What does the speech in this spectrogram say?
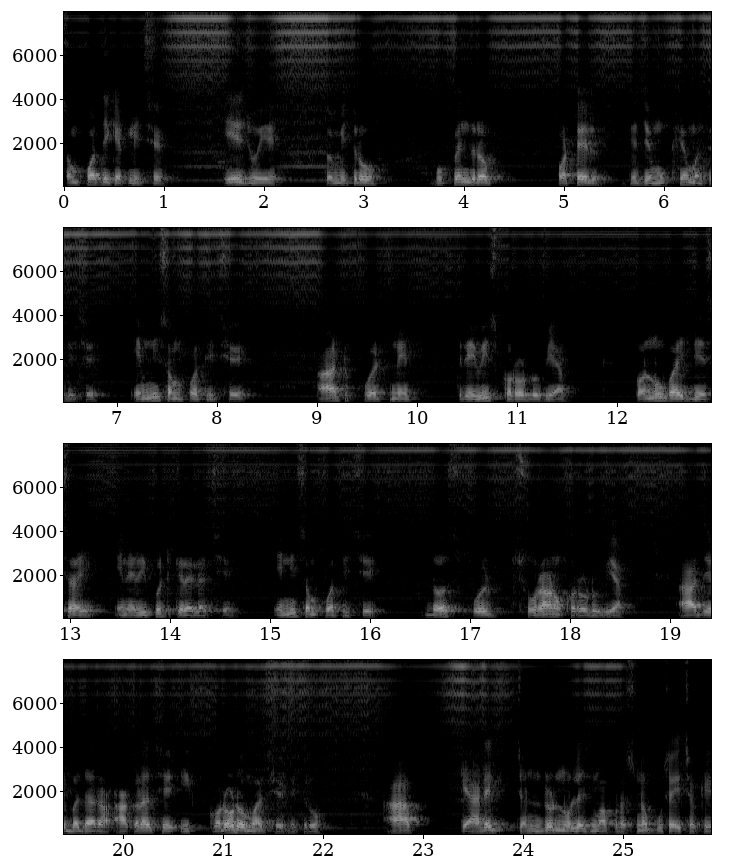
સંપત્તિ કેટલી છે એ જોઈએ. તો મિત્રો, ભૂપેન્દ્ર પટેલ, કે જે મુખ્યમંત્રી છે, એમની સંપત્તિ છે આઠ પોઈન્ટને ત્રેવીસ કરોડ રૂપિયા. કનુભાઈ દેસાઈ એને રિપીટ કરેલા છે. એની સંપત્તિ છે દસ પોઈન્ટ ચોરાણું કરોડ રૂપિયા. આ જે બધા આંકડા છે એ કરોડોમાં છે મિત્રો. આ ક્યારેક જનરલ નોલેજમાં પ્રશ્ન પૂછાઈ શકે.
